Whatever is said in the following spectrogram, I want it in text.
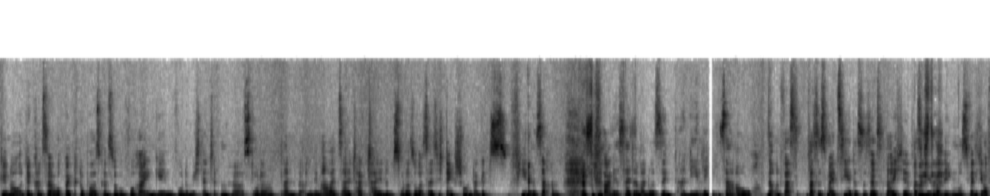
Genau, und dann kannst du auch bei Clubhaus kannst du irgendwo reingehen, wo du mich dann tippen hörst oder an, an dem Arbeitsalltag teilnimmst oder sowas. Also ich denke schon, da gibt es viele Sachen. Es die Frage ist halt immer nur, sind da die Leser auch? Ne? Und was, was ist mein Ziel? Das ist ja das Gleiche, was Richtig. ich mir überlegen muss, wenn ich auf,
